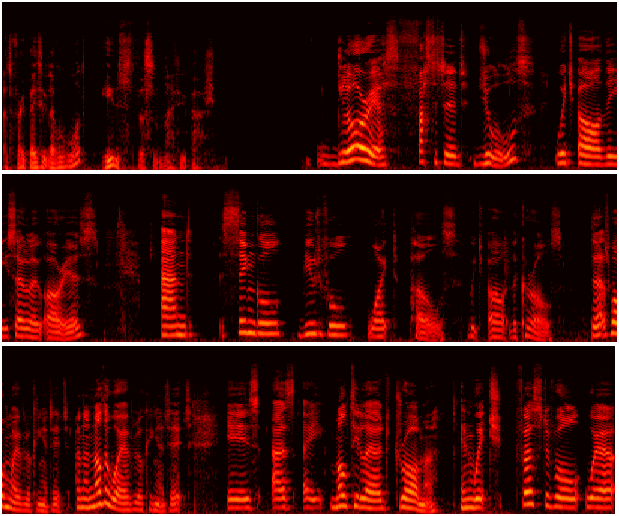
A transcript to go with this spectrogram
at a very basic level, what is the St. Matthew Passion? Glorious faceted jewels, which are the solo arias, and single beautiful white pearls, which are the chorales. So that's one way of looking at it. And another way of looking at it is as a multi layered drama in which First of all, we're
